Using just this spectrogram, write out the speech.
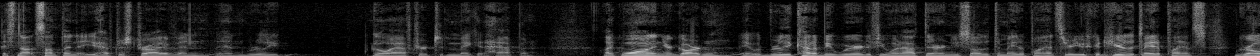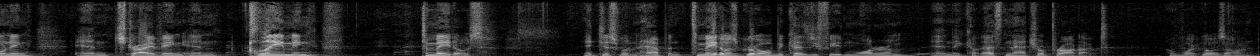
It's not something that you have to strive and, and really go after to make it happen. Like Juan in your garden, it would really kind of be weird if you went out there and you saw the tomato plants, or you could hear the tomato plants groaning and striving and claiming tomatoes. It just wouldn't happen. Tomatoes grow because you feed and water them, and they come, that's natural product of what goes on.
